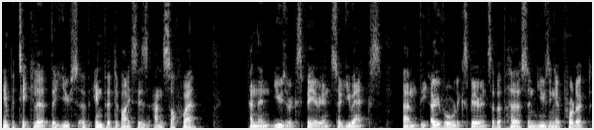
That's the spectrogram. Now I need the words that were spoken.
in particular, the use of input devices and software. And then user experience, so UX, um, the overall experience of a person using a product,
